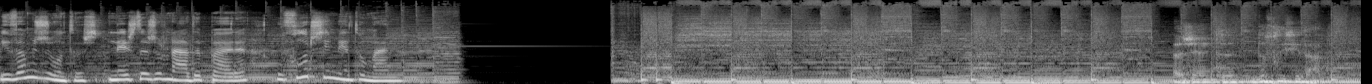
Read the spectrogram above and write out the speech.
e vamos juntos nesta jornada para o florescimento humano. Agente da Felicidade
